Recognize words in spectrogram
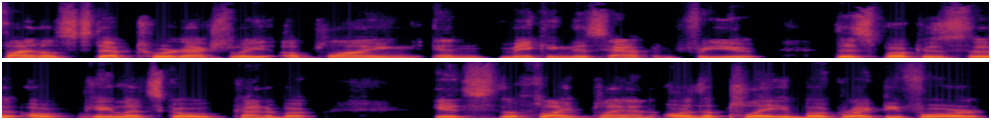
final step toward actually applying and making this happen for you. This book is the okay, let's go kind of book. It's the flight plan or the playbook right before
